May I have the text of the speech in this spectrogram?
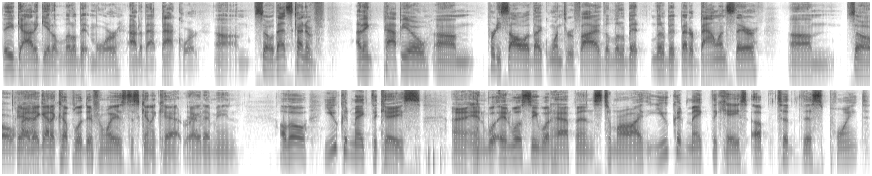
they got to get a little bit more out of that backcourt. Um, so that's kind of I think Papio um, pretty solid, like one through five. The little bit little bit better balance there. Um, so Yeah, I- they got a couple of different ways to skin a cat, right? I mean, although you could make the case, uh, and we'll, and we'll see what happens tomorrow. I, you could make the case up to this point.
